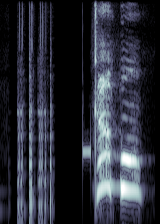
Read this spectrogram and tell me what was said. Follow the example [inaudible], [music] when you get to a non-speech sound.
Acabou!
